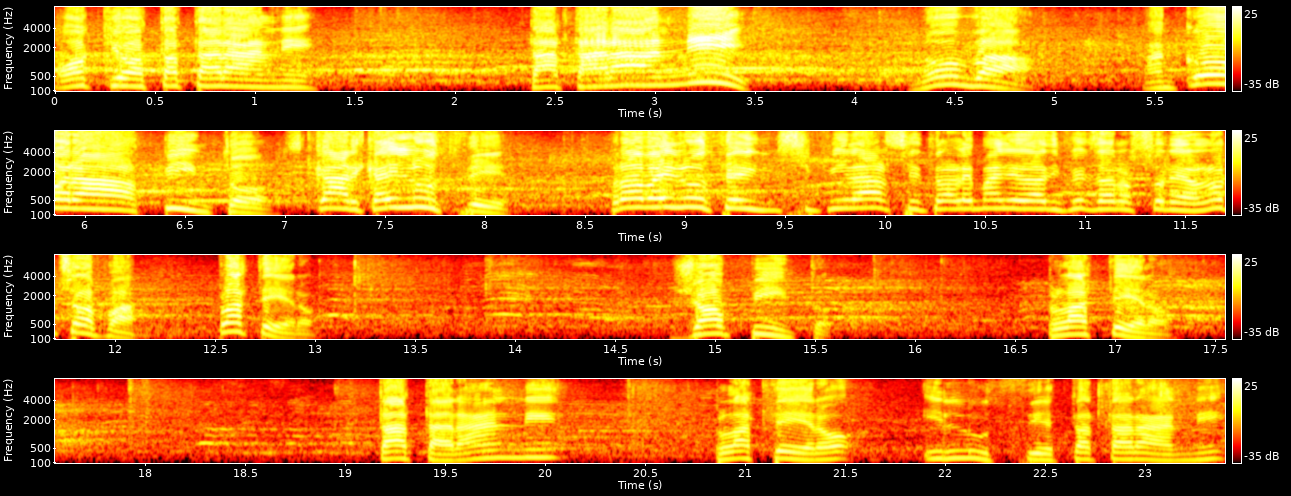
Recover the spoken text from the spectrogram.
Occhio a Tataranni. Tataranni! Non va. Ancora Pinto. Scarica Illuzzi. Prova Illuzzi a infilarsi tra le maglie della difesa rossonera. Non ce la fa. Platero. Joao Pinto. Platero. Tataranni. Platero. Illuzzi e Tataranni.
